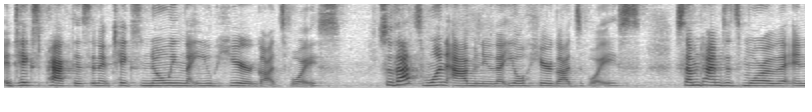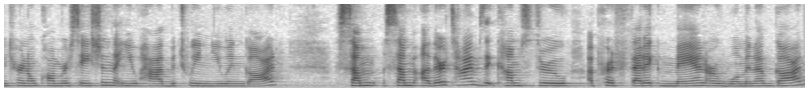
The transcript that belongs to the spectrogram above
It takes practice and it takes knowing that you hear God's voice. So that's one avenue that you'll hear God's voice. Sometimes it's more of an internal conversation that you have between you and God. Some, some other times it comes through a prophetic man or woman of God.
